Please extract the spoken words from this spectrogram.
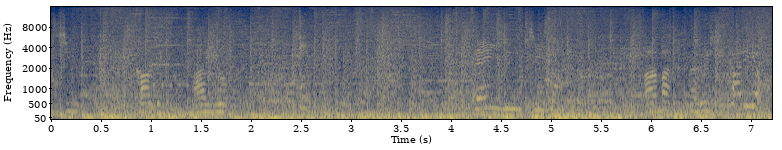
神影の舞を。戦友地が甘くなる光よ。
